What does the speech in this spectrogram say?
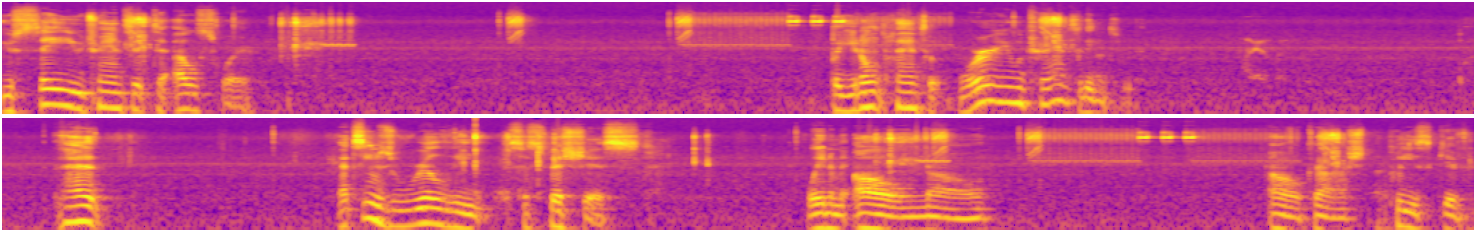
You say you transit to elsewhere. But you don't plan to... Where are you transiting to? That... That seems really suspicious. Wait a minute. Oh, no. Oh, gosh. Please give...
